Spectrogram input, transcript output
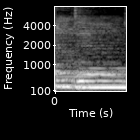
and down.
